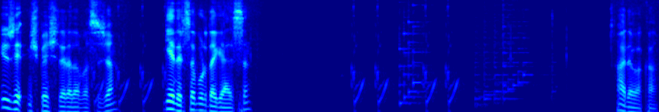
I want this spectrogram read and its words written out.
175 lirada basacağım. Gelirse burada gelsin. Hadi bakalım.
